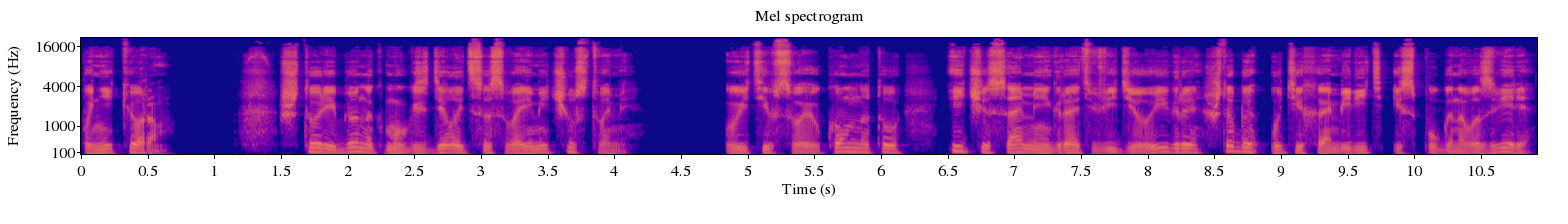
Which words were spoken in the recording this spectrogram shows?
паникером. Что ребенок мог сделать со своими чувствами? Уйти в свою комнату и часами играть в видеоигры, чтобы утихомирить испуганного зверя.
